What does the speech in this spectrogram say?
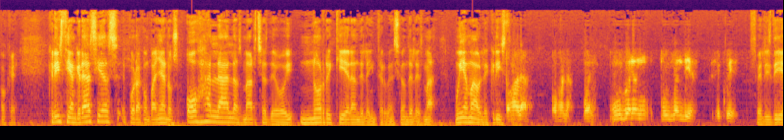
Ok. Cristian, gracias por acompañarnos. Ojalá las marchas de hoy no requieran de la intervención del ESMAD. Muy amable, Cristian. Ojalá, ojalá. Bueno, muy buen, muy buen día. Que se cuide. Feliz día.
